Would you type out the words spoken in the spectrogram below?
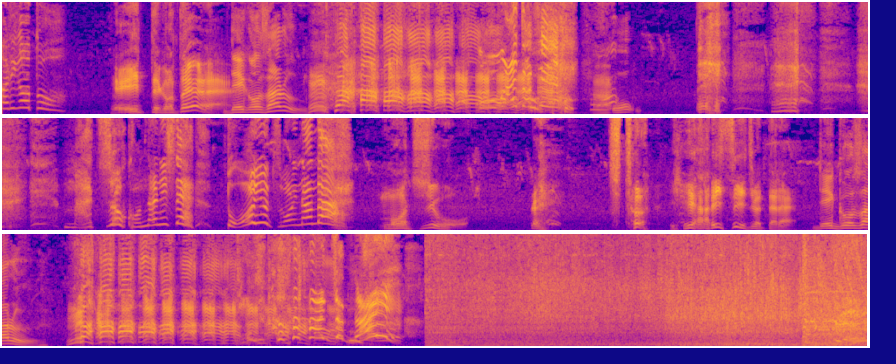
ありがとう。いいってことや。でござる。お前たち。お。街をこんなにしてどういうつもりなんだ街をちょっとやりすぎちまったなでござるじゃないい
